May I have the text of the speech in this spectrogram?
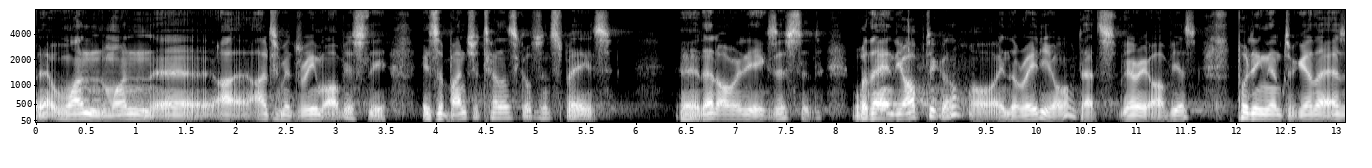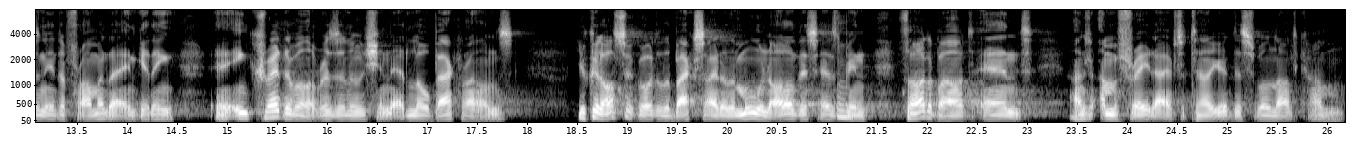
uh, one one uh, ultimate dream obviously is a bunch of telescopes in space. Uh, that already existed. Whether in the optical or in the radio, that's very obvious. Putting them together as an interferometer and getting uh, incredible resolution at low backgrounds you could also go to the backside of the moon. All of this has mm. been thought about, and I'm afraid I have to tell you this will not come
